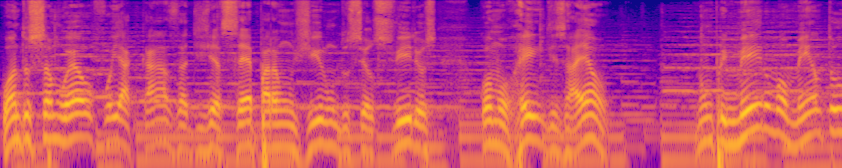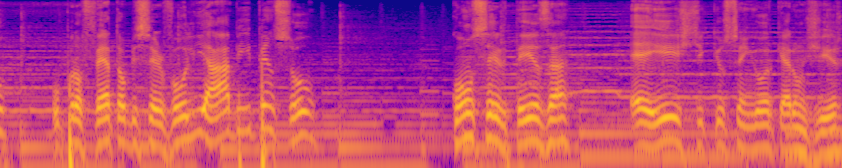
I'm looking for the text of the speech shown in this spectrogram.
Quando Samuel foi à casa de Jessé para ungir um dos seus filhos como rei de Israel, num primeiro momento o profeta observou Liabe e pensou: com certeza é este que o Senhor quer ungir.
